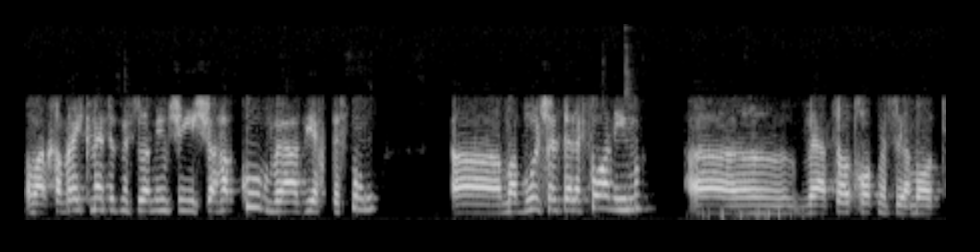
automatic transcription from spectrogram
כלומר, חברי כנסת מסוימים שישהקו ואז יחטפו uh, מבול של טלפונים uh, והצעות חוק מסוימות.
